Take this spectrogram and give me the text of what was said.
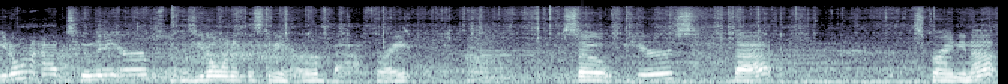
You don't want to add too many herbs because you don't want this to be an herb bath, right? So here's that. It's grinding up.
